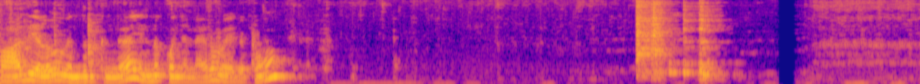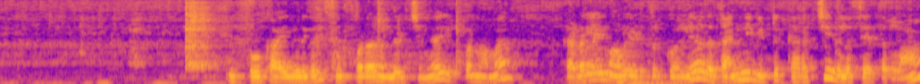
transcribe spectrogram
பாதி அளவு வெந்திருக்குங்க. இன்னும் கொஞ்சம் நேரம் வேகட்டும். இப்போது காய்கறிகள் சூப்பராக வந்துடுச்சுங்க. இப்போ நாம் கடலை மாவு எடுத்துருக்கோம் இல்லையா? அதை தண்ணி விட்டு கரைச்சி இதில் சேர்த்துடலாம்.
